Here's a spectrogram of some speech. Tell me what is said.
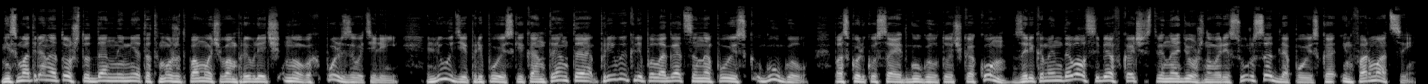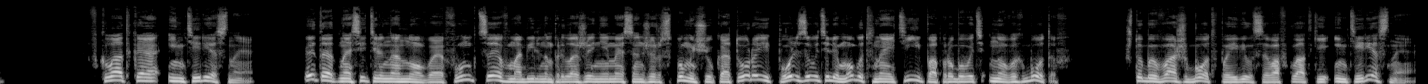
Несмотря на то, что данный метод может помочь вам привлечь новых пользователей, люди при поиске контента привыкли полагаться на поиск Google, поскольку сайт google.com зарекомендовал себя в качестве надежного ресурса для поиска информации. Вкладка «Интересное». Это относительно новая функция в мобильном приложении Messenger, с помощью которой пользователи могут найти и попробовать новых ботов. Чтобы ваш бот появился во вкладке «Интересное»,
